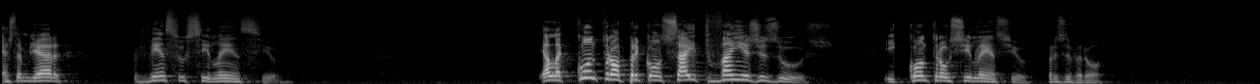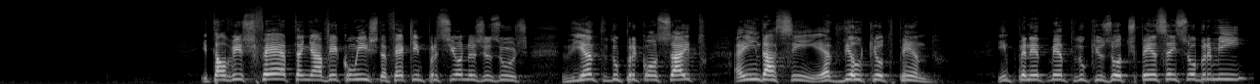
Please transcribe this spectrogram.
Esta mulher vence o silêncio. Ela, contra o preconceito, vem a Jesus e contra o silêncio perseverou. E talvez fé tenha a ver com isto, a fé que impressiona Jesus. Diante do preconceito, ainda assim, é dele que eu dependo. Independentemente do que os outros pensem sobre mim,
